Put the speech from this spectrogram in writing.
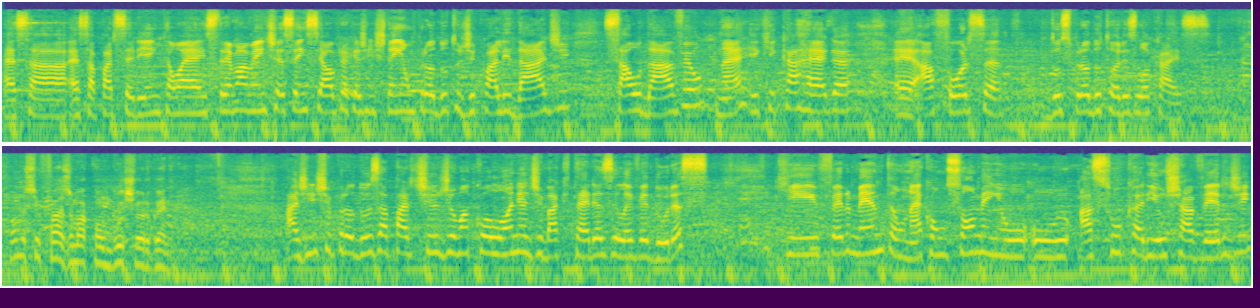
Essa, essa parceria então é extremamente essencial para que a gente tenha um produto de qualidade, saudável, né, e que carrega é, a força dos produtores locais. Como se faz uma kombucha orgânica? A gente produz a partir de uma colônia de bactérias e leveduras que fermentam, né, consomem o, o, açúcar e o chá verde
